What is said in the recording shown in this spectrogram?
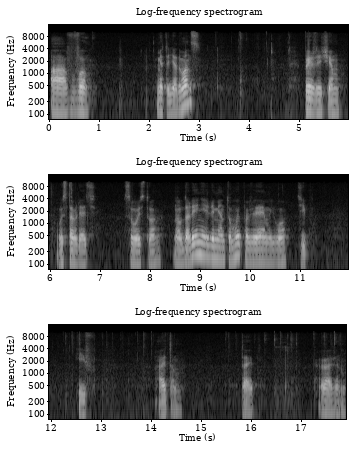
А в методе advance, прежде чем выставлять свойства на удаление элементу, мы проверяем его тип. if item type равен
